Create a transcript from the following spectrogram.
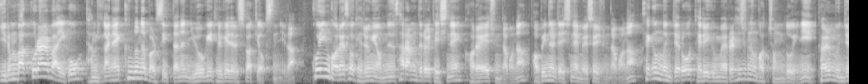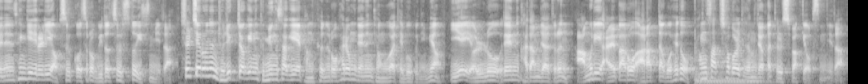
이른바 꿀알바이고 단기간에 큰 돈을 벌 수 있다는 유혹이 들게 될 수밖에 없습니다. 코인 거래소 계정이 없는 사람들을 대신해 거래해 준다거나 법인을 대신해 매수해 준다거나 세금 문제로 대리 구매를 해주는 것 정도이니 별 문제는 생길 일이 없을 것으로 믿었을 수도 있습니다. 실제로는 조직적인 금융사기의 방편으로 활용되는 경우가 대부분이며 이에 연루된 가담자들은 아무리 알바로 알았다고 해도 형사처벌 대상자가 될 수밖에 없습니다.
